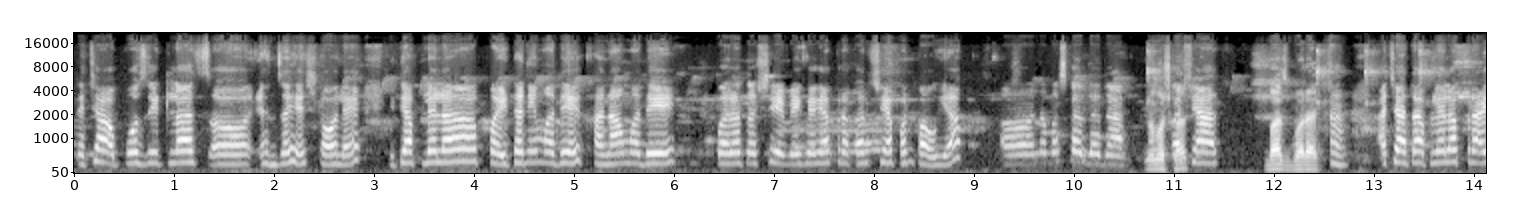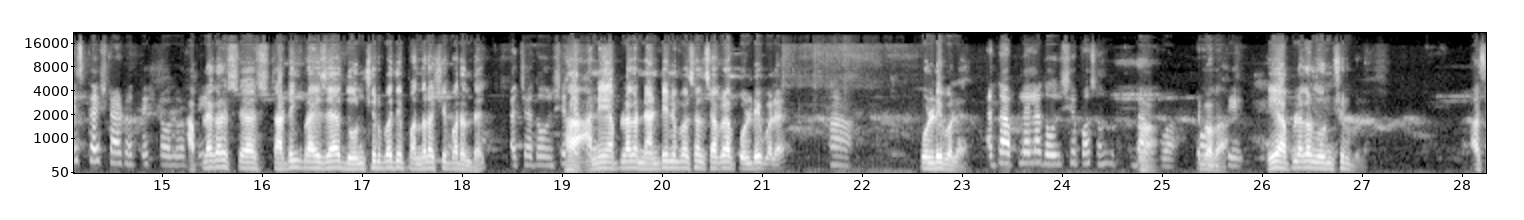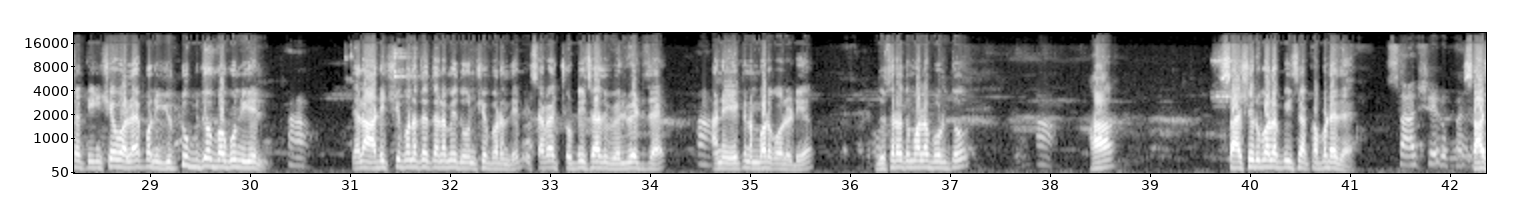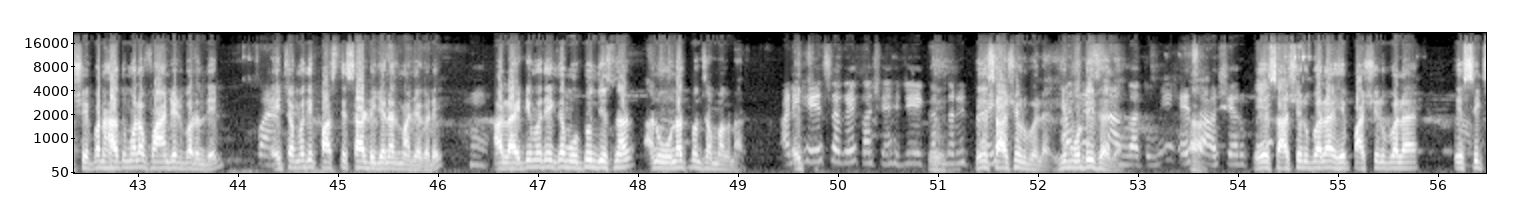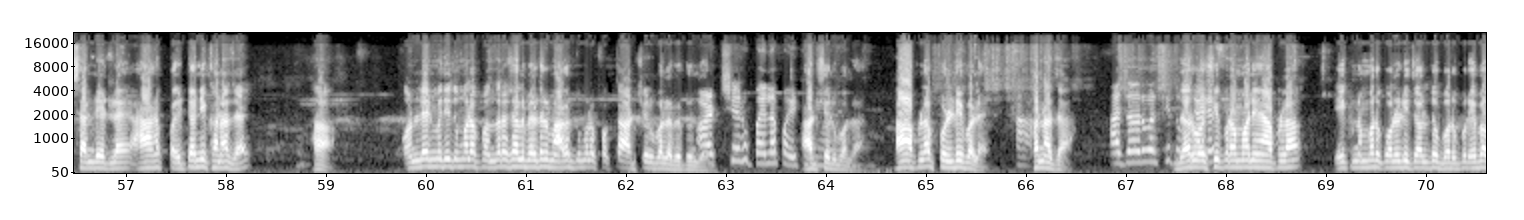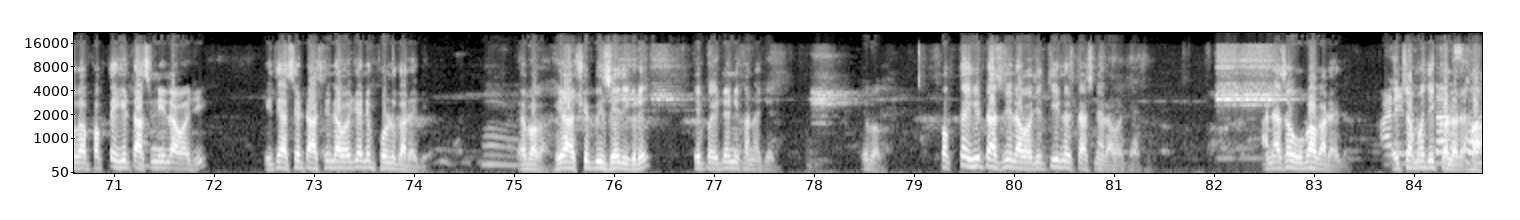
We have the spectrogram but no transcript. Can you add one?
त्याच्या अपोजिटलाच यांचं हे स्टॉल आहे. इथे आपल्याला पैठणीमध्ये खानामध्ये परत असे वेगवेगळ्या प्रकारचे आपण पाहूया. अं, नमस्कार दादा. नमस्कार. आहात? बस बरं आहे. हं. अच्छा आता आपल्याला प्राइस काय स्टार्ट होते स्टॉलवर आपल्याकडे स्टार्टिंग प्राइस आहे दोनशे रुपये ते पंधराशे पर्यंत आहे. अच्छा दोनशे हा आणि आपल्याकडे नाईन्टी पर्सेंट सगळं फोल्डेबल आहे. हा. फोल्डेबल आहे. आता आपल्याला दोनशे पासून दाखवा हे बघा. कोणते? हे आपल्याकडे दोनशे रुपये असं तीनशे वाला आहे पण युट्यूब जो बघून येईल हा. त्याला अडीचशे पर्यंत त्याला मी दोनशे पर्यंत देईल. हे सगळ्यात छोटी साईज वेल्वेटचा आहे हा. आणि एक नंबर क्वालिटी आहे. दुसरा तुम्हाला बोलतो हा. हा सहाशे रुपयाला पीस आहे कपड्याचा आहे. सहाशे रुपये. सहाशे पण हा तुम्हाला फाय हंड्रेड पर्यंत देईल. Fine. याच्यामध्ये पाच ते सहा डिझाईन आहेत माझ्याकडे. हं. हा लाईटीमध्ये एकदम उठून दिसणार आणि उन्हात पण चमकणार. आणि हे सगळे कसे आहे? जे एकंदरीत हे price- सहाशे रुपयाला आहे. ही मोठी साईज सांगा तुम्ही. हे हा. सहाशे रुपये हे सहाशे रुपयाला आहे, हे पाचशे रुपयाला आहे हे सिक्स हंड्रेडला आहे. हा हा पैठणी खानाचा आहे. हा. ऑनलाईन मध्ये तुम्हाला पंधराशेला भेटेल मागे तुम्हाला फक्त आठशे रुपयाला भेटून जाईल. आठशे रुपयाला पैठणी आठशे रुपयाला. हा आपला फोल्डेबल आहे हा. खणाचा. हा दरवर्षी दरवर्षी प्रमाणे हा आपला एक नंबर क्वालिटी चालतो भरपूर. हे बघा फक्त ही टाचणी लावायची. इथे असे टाचणी लावायची आणि फोल्ड करायची. तुमच्याकडे- हे बघा हे असे पीस आहेत इकडे. हे पैठणी खानाचे आहेत. हे बघा. फक्त ही टाचणी लावायची तीनच टाचण्या लावायच्या. आणि असा उभा करायचा. याच्यामध्ये कलर आहे, हा.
